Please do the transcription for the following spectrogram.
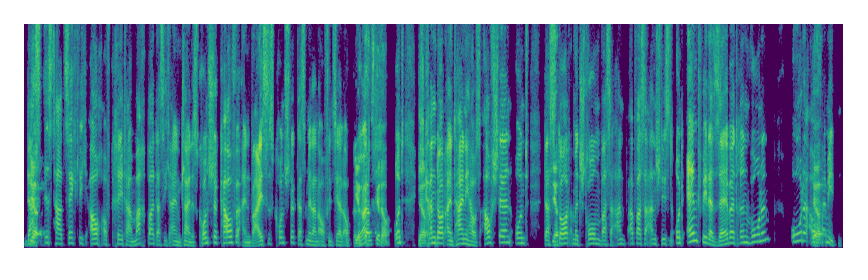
Das ja. ist tatsächlich auch auf Kreta machbar, dass ich ein kleines Grundstück kaufe, ein weißes Grundstück, das mir dann offiziell auch gehört. Ja, ganz genau. Und ich ja. kann dort ein Tiny House aufstellen und das das ja. dort mit Strom, Wasser, an, Abwasser anschließen und entweder selber drin wohnen oder auch ja. vermieten.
